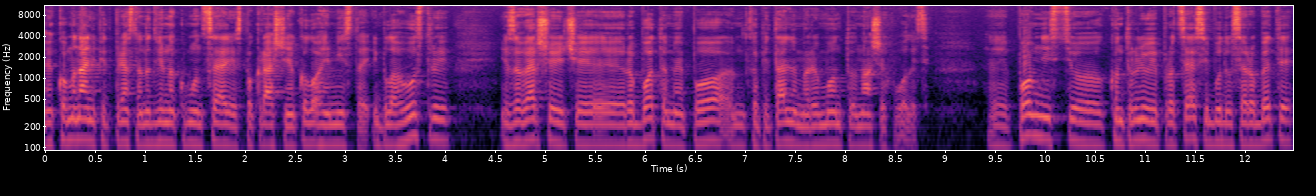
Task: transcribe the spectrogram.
е, комунальне підприємство Надвірна комунсервіс, покращення екології міста і благоустрою, і завершуючи роботами по капітальному ремонту наших вулиць. Е, Повністю контролюю процес і буду все робити,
